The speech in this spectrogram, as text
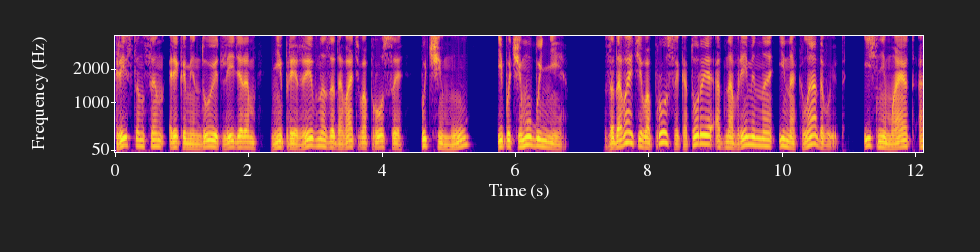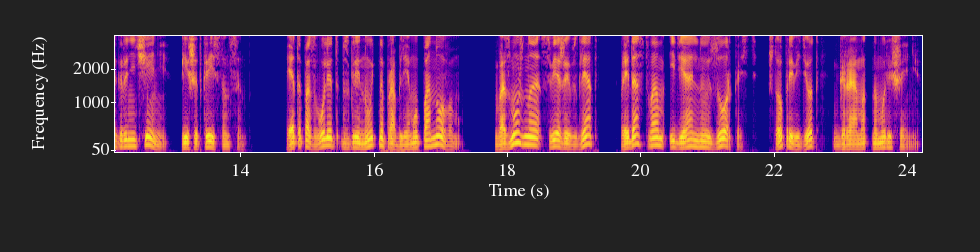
Кристенсен рекомендует лидерам непрерывно задавать вопросы «почему» и «почему бы не?». Задавайте вопросы, которые одновременно и накладывают, и снимают ограничения, пишет Кристенсен. Это позволит взглянуть на проблему по-новому. Возможно, свежий взгляд придаст вам идеальную зоркость, что приведет к грамотному решению.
